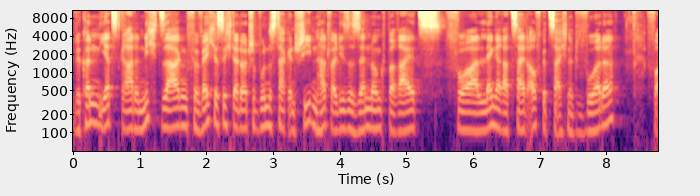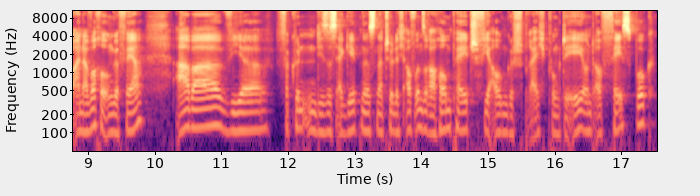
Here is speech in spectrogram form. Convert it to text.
Wir können jetzt gerade nicht sagen, für welches sich der Deutsche Bundestag entschieden hat, weil diese Sendung bereits vor längerer Zeit aufgezeichnet wurde, vor einer Woche ungefähr. Aber wir verkünden dieses Ergebnis natürlich auf unserer Homepage vieraugengespräch.de und auf Facebook.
